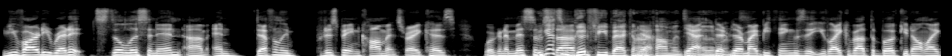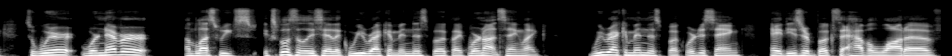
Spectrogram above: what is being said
If you've already read it, still listen in um, and definitely participate in comments, right? Because we're gonna miss some we got stuff. some good feedback in Yeah. our comments. the yeah, other there, there might be things that you like about the book you don't like. So we're we're never unless we explicitly say like we recommend this book. Like we're not saying like we recommend this book. We're just saying, hey, these are books that have a lot of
